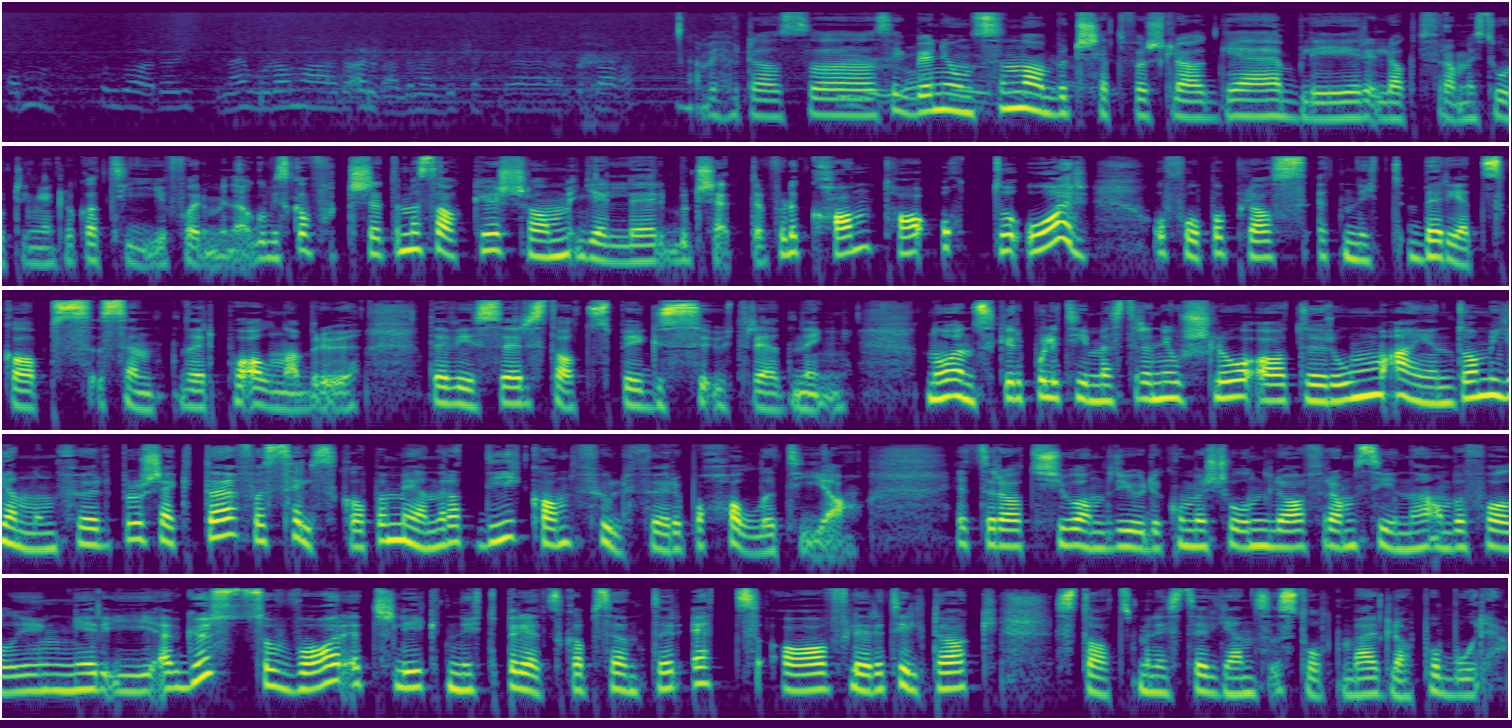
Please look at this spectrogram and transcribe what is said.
som du har å rutte med. Hvordan har arbeidet med budsjettet da vært? Vi hørte altså Sigbjørn Johnsen, og budsjettforslaget blir lagt fram i Stortinget klokka ti i formiddag. Og Vi skal fortsette med saker som gjelder budsjettet, for det kan ta åtte år å få på plass et nytt beredskapssenter på Alnabru. Det viser Statsbyggs utredning. Nå ønsker politimesteren i Oslo at Rom Eiendom gjennomfører prosjektet, for selskapet mener at de kan fullføre på halve tida. Etter at 22. juli-kommisjonen la fram sine anbefalinger i august, så var et slikt nytt beredskapssenter etter ett av flere tiltak statsminister Jens Stoltenberg la på bordet.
